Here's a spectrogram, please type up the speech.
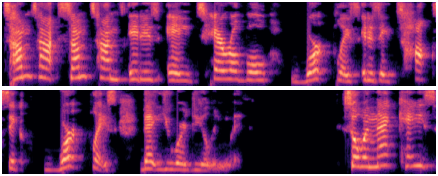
Sometimes, sometimes it is a terrible workplace. It is a toxic workplace that you are dealing with. So in that case,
